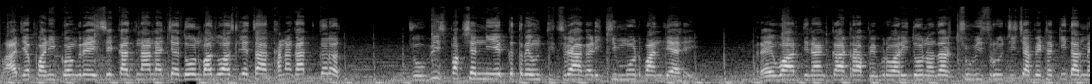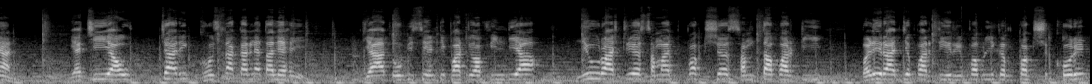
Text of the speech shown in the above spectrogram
भाजप आणि काँग्रेस एकाच नाण्याच्या दोन बाजू असल्याचा घणाघात करत चोवीस पक्षांनी एकत्र येऊन तिसऱ्या आघाडीची मोठ बांधली आहे. रविवार दिनांक अठरा फेब्रुवारी दोन हजार चोवीस रोजीच्या बैठकीदरम्यान याची औपचारिक घोषणा करण्यात आली आहे. यात OBC N T party of India new Rashtriya Samaj Paksha Samata party Balirajya party Republican Paksha खोरीप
